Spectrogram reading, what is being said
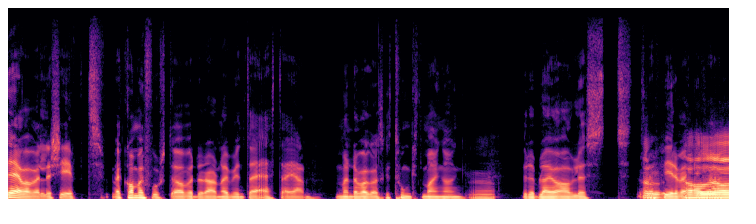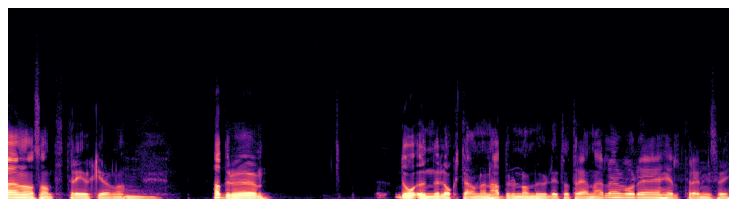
det var veldig kjipt. Jeg kom meg fort over det der når jeg begynte å ete igjen. Men det var ganske tungt med en gang. Ja. For det ble jo avlyst tre-fire ja, uker ja, noe sånt. Tre uker eller noe. Mm. Hadde du da under lockdownen hadde du noen mulighet til å trene, eller var det helt treningsfri?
